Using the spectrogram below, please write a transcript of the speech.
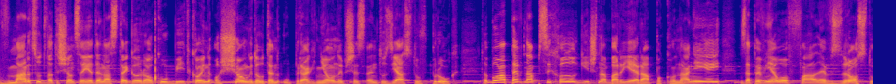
W marcu 2011 roku Bitcoin osiągnął ten upragniony przez entuzjastów próg. To była pewna psychologiczna bariera, pokonanie jej zapewniało falę wzrostu.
